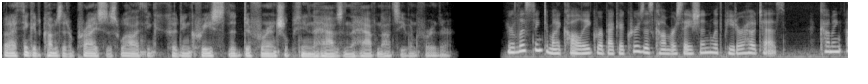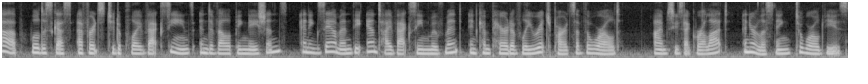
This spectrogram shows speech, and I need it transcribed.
But I think it comes at a price as well. I think it could increase the differential between the haves and the have nots even further. You're listening to my colleague Rebecca Cruise's conversation with Peter Hotez. Coming up, we'll discuss efforts to deploy vaccines in developing nations and examine the anti vaccine movement in comparatively rich parts of the world. I'm Suzette Grillot, and you're listening to Worldviews.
